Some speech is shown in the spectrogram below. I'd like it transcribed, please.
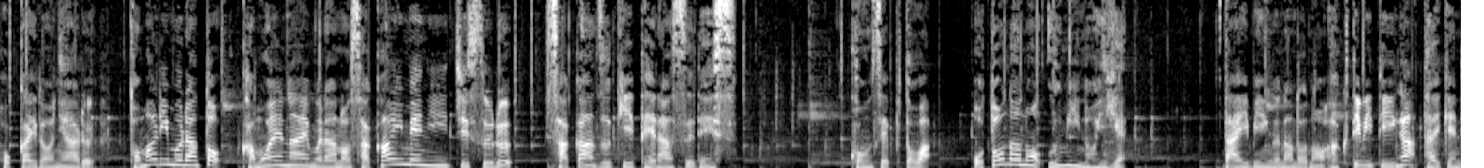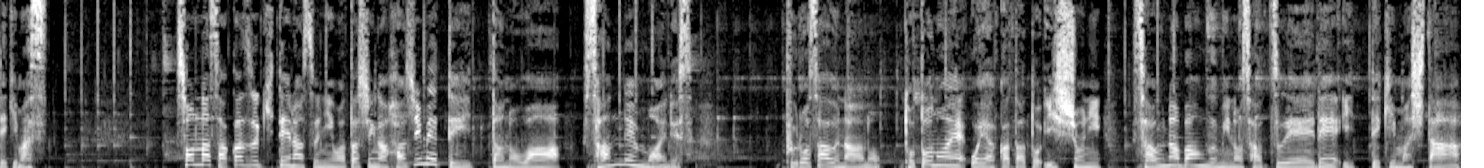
北海道にある泊村と鴨江内村の境目に位置する杯テラスです。コンセプトは大人の海の家。ダイビングなどのアクティビティが体験できます。そんな杯テラスに私が初めて行ったのは3年前です。プロサウナーの整え親方と一緒にサウナ番組の撮影で行ってきました。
